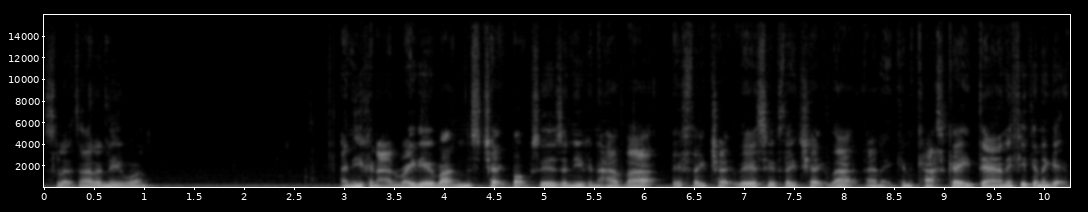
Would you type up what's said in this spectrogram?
So let's add a new one and you can add radio buttons checkboxes and you can have that if they check this if they check that and it can cascade down. If you're going to get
